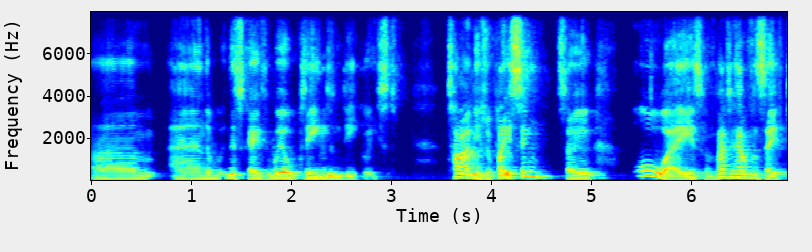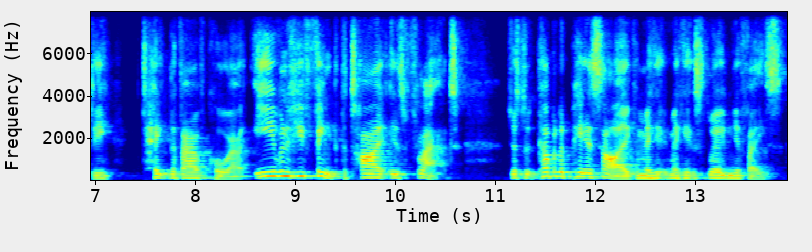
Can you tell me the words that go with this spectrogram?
Um, and the, in this case, wheel cleaned and degreased. Tire needs replacing. So always, with matter health and safety, take the valve core out. Even if you think the tire is flat, just a couple of psi can make it make it explode in your face.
